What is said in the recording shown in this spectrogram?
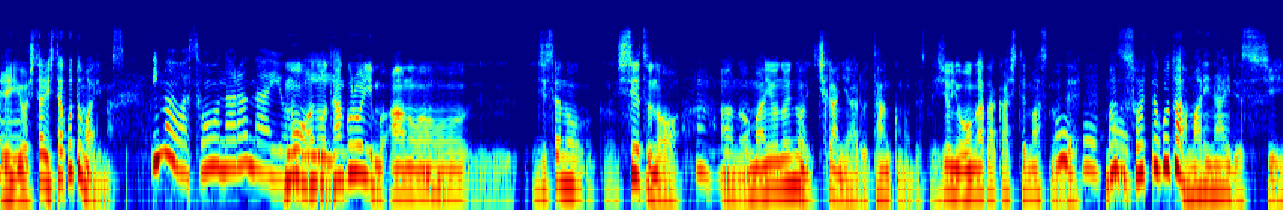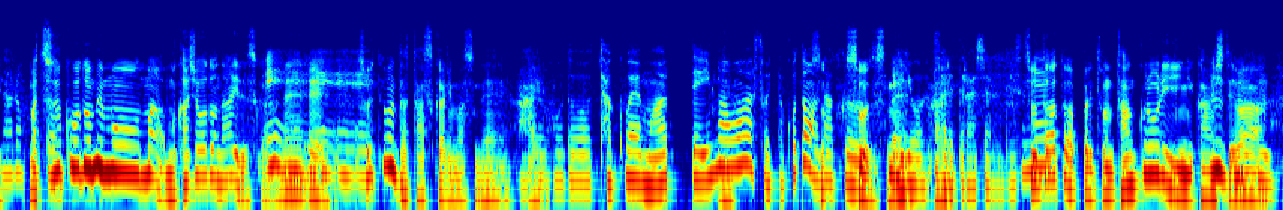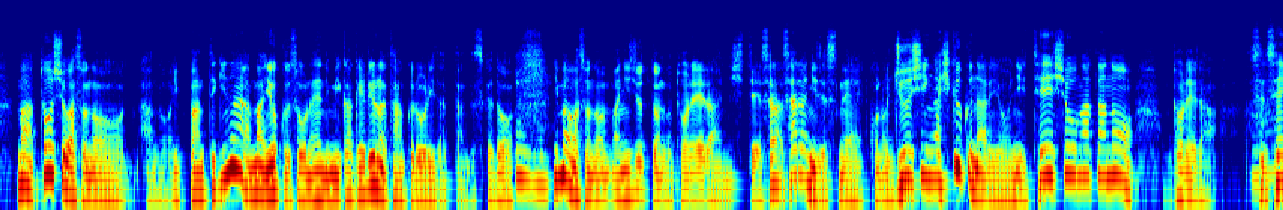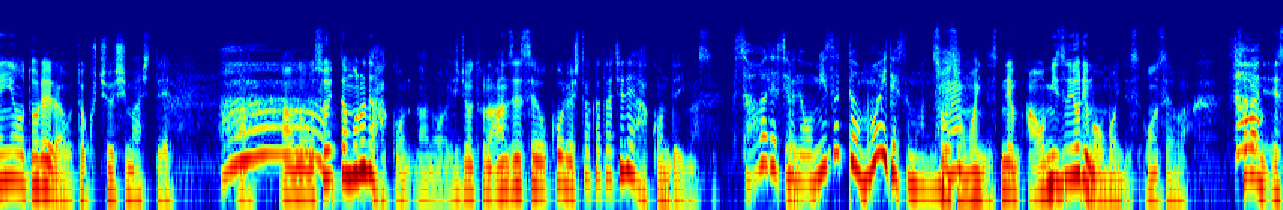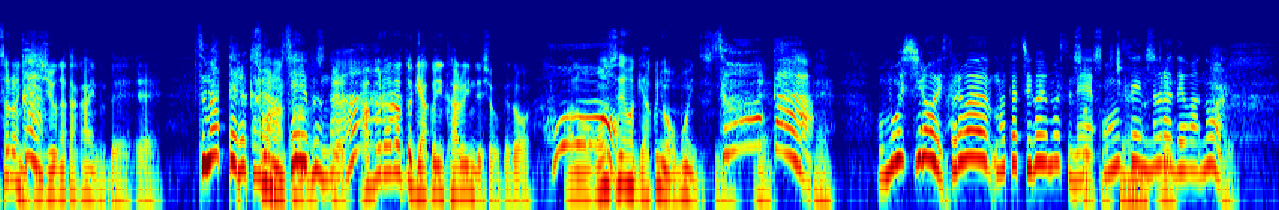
営業したりしたこともあります。今はそうならないように。もうあのタンクローリーもあの、実際の施設の,、あの万葉の湯の地下にあるタンクもですね非常に大型化してますので、まずそういったことはあまりないですし、まあ、通行止めも、まあ、昔ほどないですからね、ええそういったものは助かりますね。なるほど、蓄えもあって今はそういったことはなく、そうですね、営業されてらっしゃるんですね。それとあとやっぱりそのタンクローリーに関しては、まあ、当初はそのあの一般的な、まあ、よくその辺で見かけるようなタンクローリーだったんですけど、今はその、まあ、20トンのトレーラーにしてさらさらにですねこの重心が低くなるように低床型のトレーラーせ専用トレーラーを特注しましてああのそういったもので運んあの非常にその安全性を考慮した形で運んでいます。そうですよね、ええ。お水って重いですもんね。そうそう重いんです。であお水よりも重いんです温泉は。さらにえさらに比重が高いので。ええ。詰まってるから成分なんですええ。が。油だと逆に軽いんでしょうけどあの温泉は逆に重いんですね。そうか、え面白い。それはまた違いますね。ね。温泉ならではのはい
